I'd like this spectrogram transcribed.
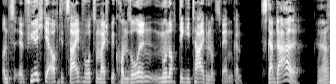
und äh, fürchte auch die Zeit, wo zum Beispiel Konsolen nur noch digital genutzt werden können. Skandal. Ja,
